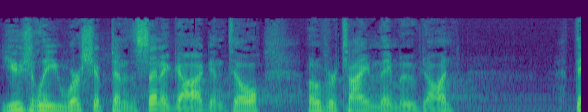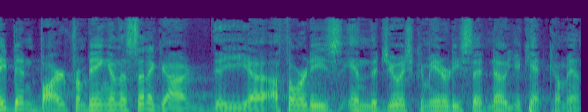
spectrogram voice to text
usually worshiped in the synagogue until over time, they moved on. They'd been barred from being in the synagogue. The uh, authorities in the Jewish community said, no, you can't come in.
